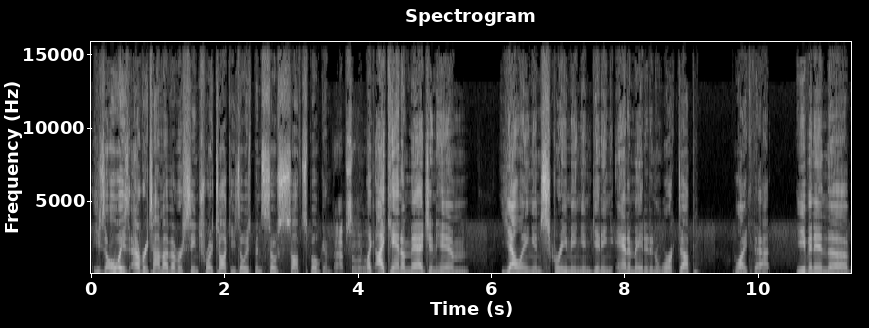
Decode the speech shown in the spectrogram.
he's always every time I've ever seen Troy talk, he's always been so soft spoken. Absolutely. Like I can't imagine him yelling and screaming and getting animated and worked up like that, even in the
